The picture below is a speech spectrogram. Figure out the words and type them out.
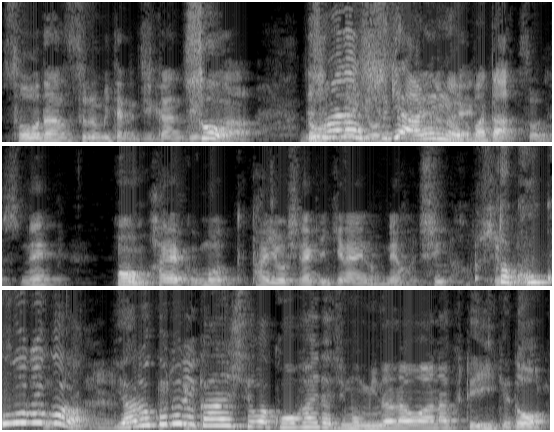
相談するみたいな時間っていうそう。その間にすげえ荒れるのよまた。そうですね。うん。早くもう対応しなきゃいけないのにね。しだからここはだから、やることに関しては後輩たちも見習わなくていいけど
